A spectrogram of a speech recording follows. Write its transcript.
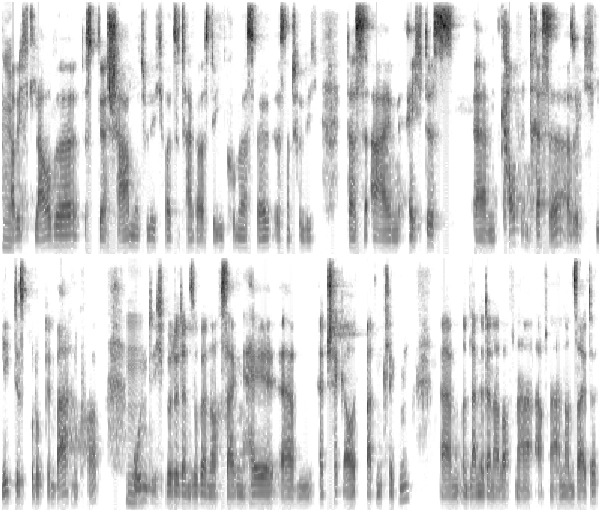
ja. aber ich glaube, dass der Charme natürlich heutzutage aus der E-Commerce-Welt ist natürlich, dass ein echtes ähm, Kaufinteresse, also ich lege das Produkt in den Warenkorb hm. und ich würde dann sogar noch sagen, hey, ähm, Checkout-Button klicken ähm, und lande dann aber auf einer, auf einer anderen Seite,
